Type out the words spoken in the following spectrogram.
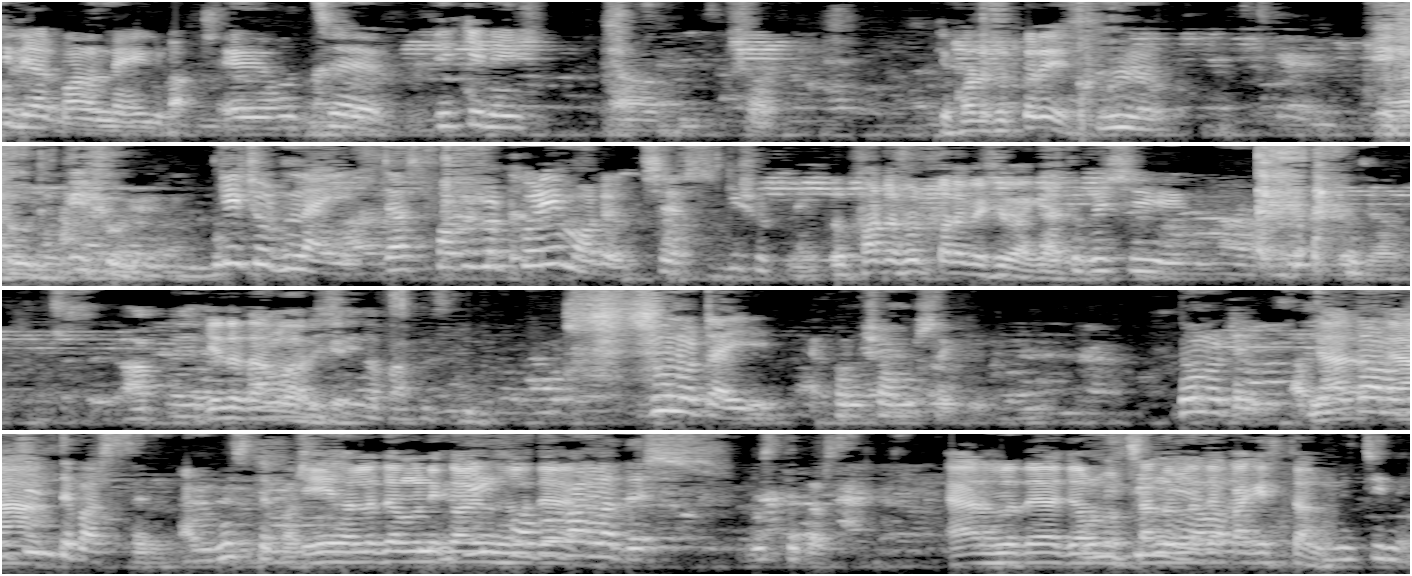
ক্লিয়ার করার নেই এগুলা। এই হচ্ছে বিকিনি কি ফটোশুট করে? হুম কি শুট নাই জাস্ট ফটোশুট করি মডেল শেষ কি শুট নেই। তো ফটোশুট করে বেশিরভাগ এত বেশি কিন্তু জানো আর কি দুটাই এখন সমস্যা কি? আপনি তো আমাকে চিনতে পারছেন আমি বুঝতে পারছি। এই হলে যেমন করেন কি হলে বাংলাদেশ? বুঝতে পারছি। আর হলে জন্মস্থান পাকিস্তান। উনি চিনে।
